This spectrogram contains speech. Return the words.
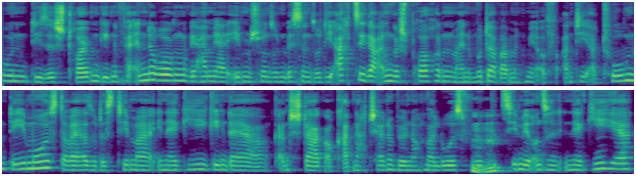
Und dieses Sträuben gegen Veränderungen, wir haben ja eben schon so ein bisschen so die 80er angesprochen. Meine Mutter war mit mir auf Anti-Atom-Demos. Da war ja so das Thema Energie, ging da ja ganz stark, auch gerade nach Tschernobyl nochmal los. Wo mhm. beziehen wir unsere Energie her?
